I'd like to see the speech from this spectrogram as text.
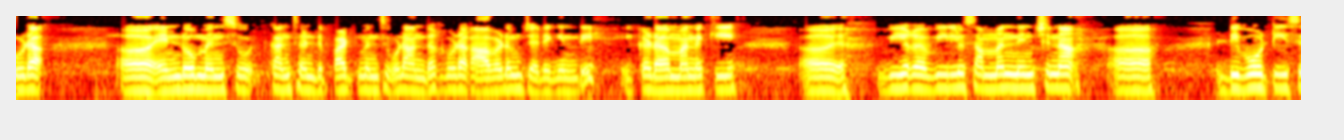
కూడా ఎండోమెంట్స్ కన్సర్న్ డిపార్ట్మెంట్స్ కూడా అందరు కూడా రావడం జరిగింది. ఇక్కడ మనకి వీర వీళ్ళు సంబంధించిన డివోటీస్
